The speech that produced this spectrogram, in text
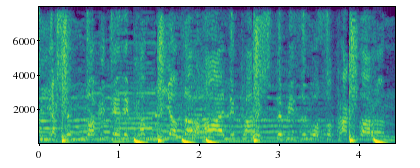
20 yaşında bir delikanlı yazar Hali karıştı bizim o sokakların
